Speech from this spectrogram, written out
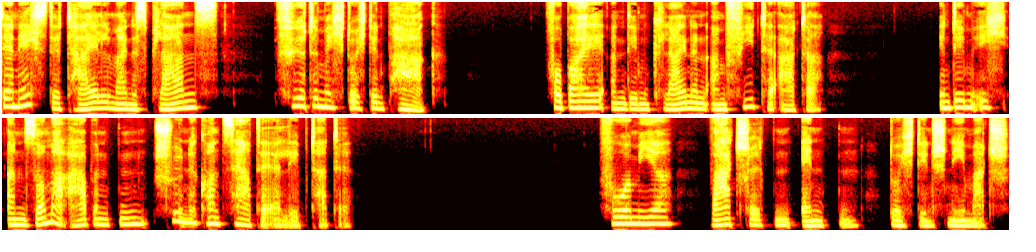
Der nächste Teil meines Plans führte mich durch den Park, vorbei an dem kleinen Amphitheater, in dem ich an Sommerabenden schöne Konzerte erlebt hatte. Vor mir watschelten Enten durch den Schneematsch.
